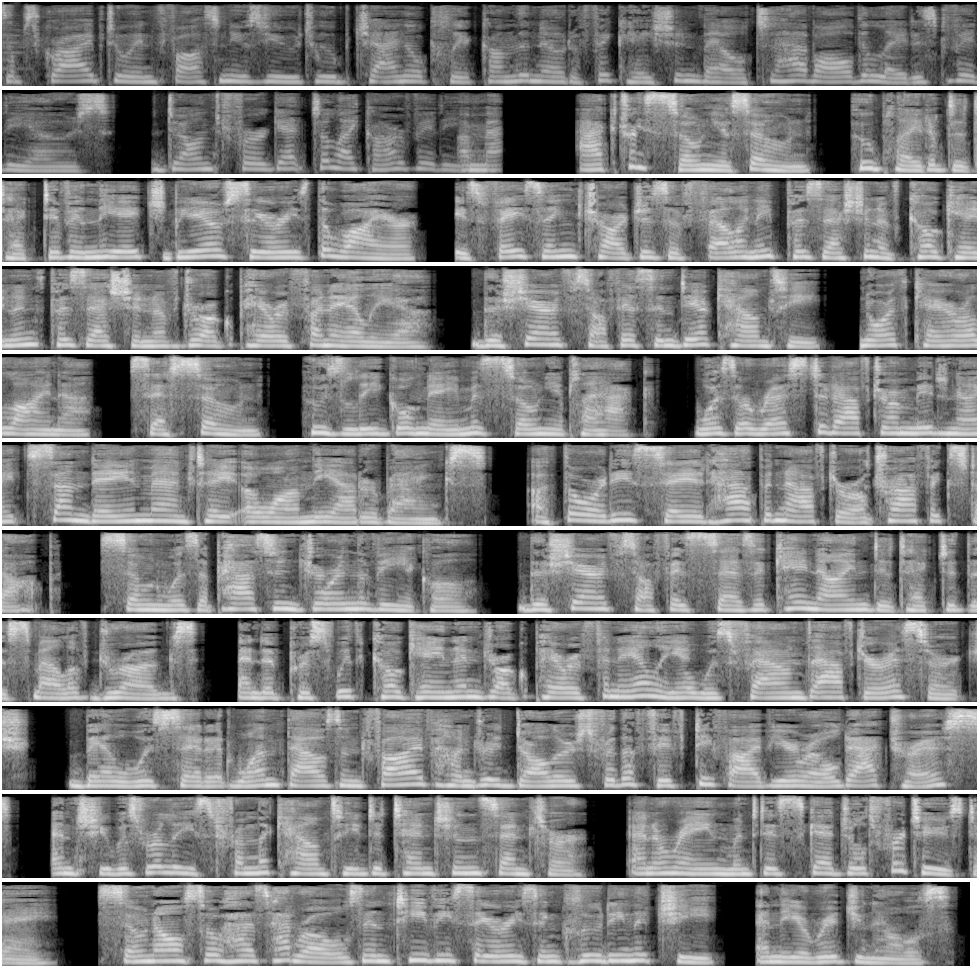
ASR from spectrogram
Subscribe to Infos News YouTube channel. Click on the notification bell to have all the latest videos. Don't forget to like our video. Actress Sonja Sohn, who played a detective in the HBO series The Wire, is facing charges of felony possession of cocaine and possession of drug paraphernalia. The sheriff's office in Dare County, North Carolina, says Sohn, whose legal name is Sonja Plack, was arrested after midnight Sunday in Manteo on the Outer Banks. Authorities say it happened after a traffic stop. Sohn was a passenger in the vehicle. The sheriff's office says a canine detected the smell of drugs, and a purse with cocaine and drug paraphernalia was found after a search. Bail was set at $1,500 for the 55-year-old actress, and she was released from the county detention center. An arraignment is scheduled for Tuesday. Sohn also has had roles in TV series including The Chi and The Originals.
